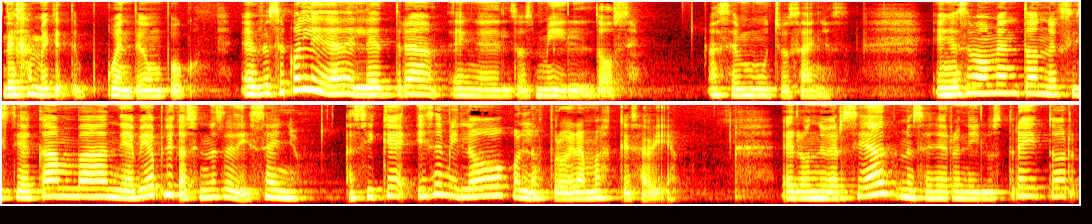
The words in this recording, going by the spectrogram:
Déjame que te cuente un poco. Empecé con la idea de letra en el 2012, hace muchos años. En ese momento no existía Canva ni había aplicaciones de diseño, así que hice mi logo con los programas que sabía. En la universidad me enseñaron Illustrator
